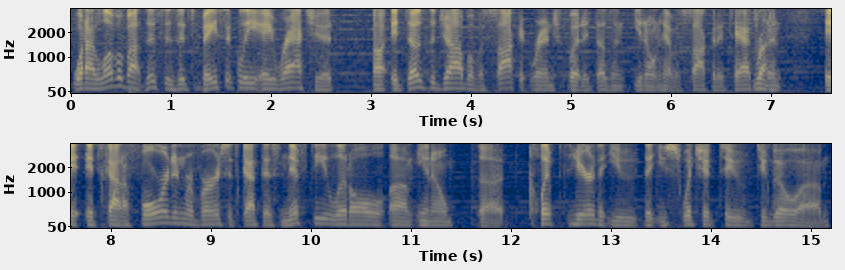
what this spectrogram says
What I love about this is it's basically a ratchet. Uh, it does the job of a socket wrench, but it doesn't. You don't have a socket attachment. It, it's got a forward and reverse. It's got this nifty little, um, you know, uh, clip here that you that you switch it to to go um,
